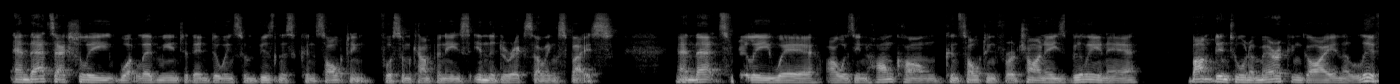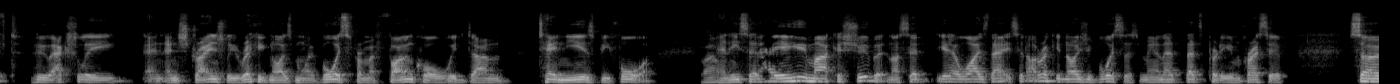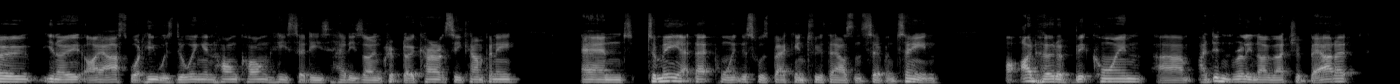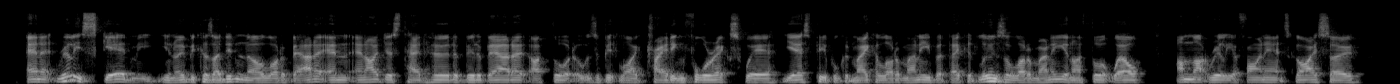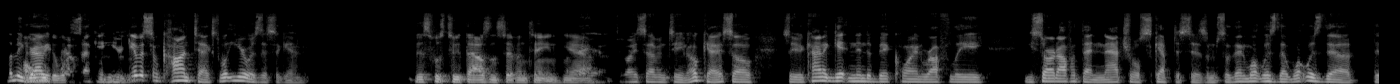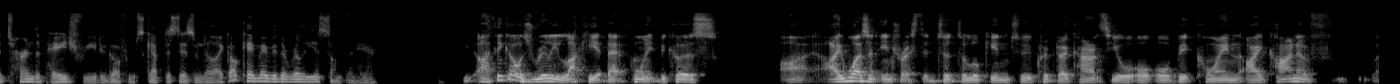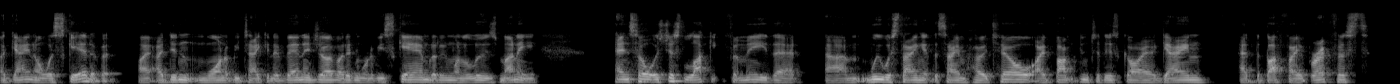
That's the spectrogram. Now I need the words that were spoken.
And that's actually what led me into then doing some business consulting for some companies in the direct selling space. And hmm. that's really where I was in Hong Kong consulting for a Chinese billionaire, bumped into an American guy in a lift who actually, and, and strangely recognized my voice from a phone call we'd done 10 years before. Wow. And he said, Hey, are you Marcus Schubert? And I said, Yeah, why is that? He said, I recognize your voice. I said, Man, that's that's pretty impressive. So, you know, I asked what he was doing in Hong Kong. He said he's had his own cryptocurrency company. And to me, at that point, this was back in 2017, I'd heard of Bitcoin. Um, I didn't really know much about it and it really scared me you know because i didn't know a lot about it and and i just had heard a bit about it. I thought it was a bit like trading forex where yes people could make a lot of money but they could lose a lot of money and i thought well i'm not really a finance guy so let me grab you for a second here. give us some context. What year was this again? This was 2017 yeah. Okay, yeah. 2017 okay so so you're kind of getting into bitcoin roughly you start off with that natural skepticism. So then what was the what was the the turn the page for you to go from skepticism to like, okay, maybe there really is something here? I think I was really lucky at that point because I, I wasn't interested to, to look into cryptocurrency or, or, or Bitcoin. I kind of, again, I was scared of it. I, I didn't want to be taken advantage of. I didn't want to be scammed. I didn't want to lose money. And so it was just lucky for me that um, we were staying at the same hotel. I bumped into this guy again at the buffet breakfast.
